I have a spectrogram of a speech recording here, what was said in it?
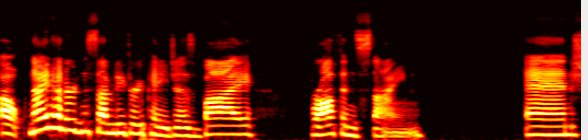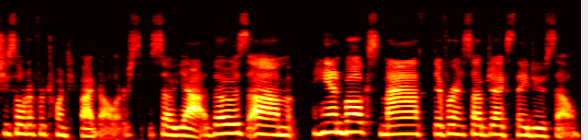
oh, 973 pages by Brothenstein. And she sold it for $25. So yeah, those um, handbooks, math, different subjects, they do sell.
